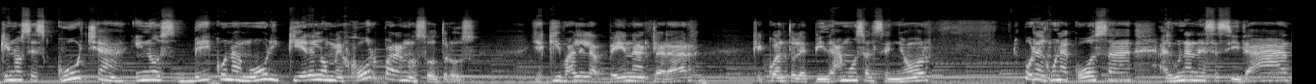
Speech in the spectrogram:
que nos escucha y nos ve con amor y quiere lo mejor para nosotros. Y aquí vale la pena aclarar que cuanto le pidamos al Señor, por alguna cosa, alguna necesidad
